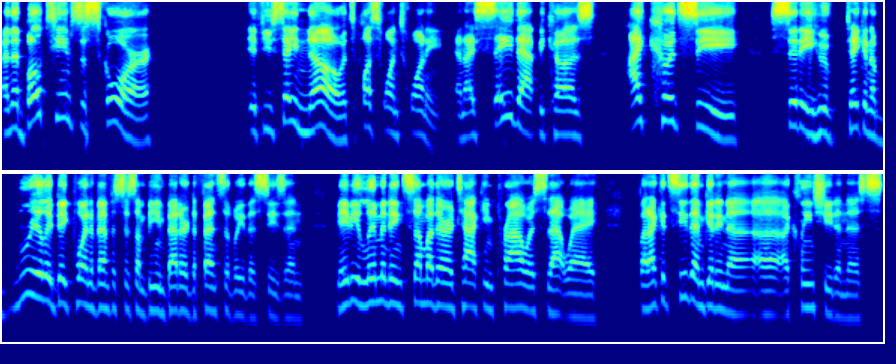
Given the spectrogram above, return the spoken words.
And then both teams to score. If you say no, it's plus 120. And I say that because I could see City, who've taken a really big point of emphasis on being better defensively this season, maybe limiting some of their attacking prowess that way. But I could see them getting a, a clean sheet in this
